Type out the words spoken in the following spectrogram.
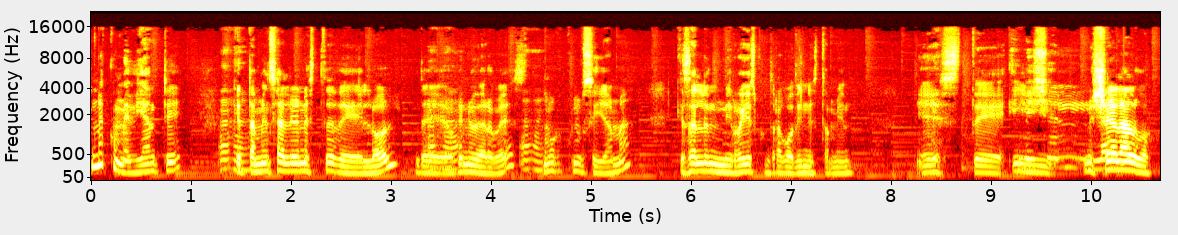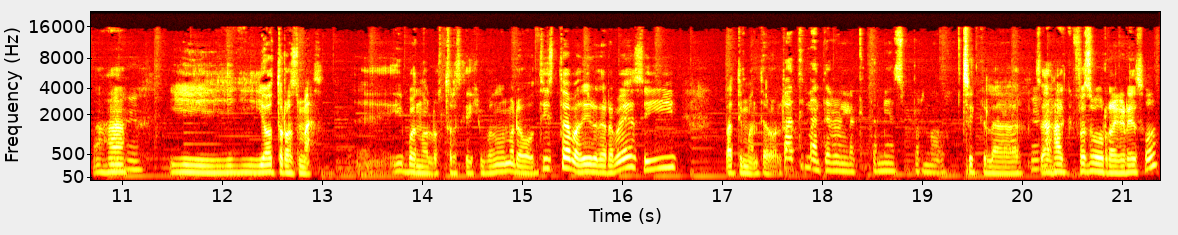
una comediante ajá. que también salió en este de LOL, de Ajá. Eugenio Derbez, Ajá. cómo se llama, que sale en Mis Reyes contra Godines también. Este, y Michelle Michelle, algo. ajá, y, y otros más. Eh, y bueno, los tres que dijimos, ¿no? Mario Bautista, Badir Derbez y Pati Manterola. Patti Manterola, que también es supernova. sí, que la, ajá, que fue su regreso.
